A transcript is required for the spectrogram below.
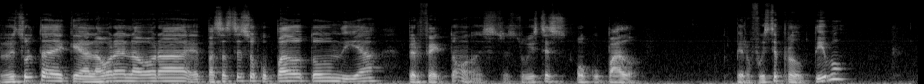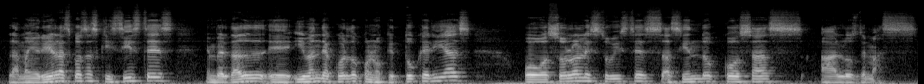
Resulta de que a la hora de la hora eh, pasaste ocupado todo un día, perfecto, estuviste ocupado, pero fuiste productivo. La mayoría de las cosas que hiciste en verdad eh, iban de acuerdo con lo que tú querías o solo le estuviste haciendo cosas a los demás.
